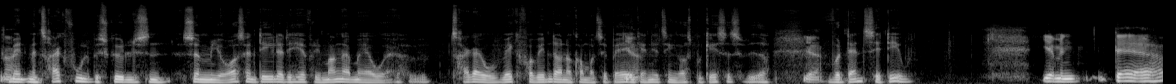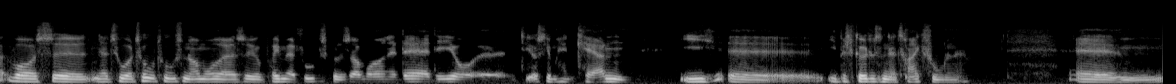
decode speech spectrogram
men, men trækfuglebeskyttelsen, som jo også er en del af det her, fordi mange af dem er jo, trækker jo væk fra vinteren og kommer tilbage ja. igen, jeg tænker også på gæst og så videre. Ja. Hvordan ser det ud? Jamen, der er vores øh, Natur 2000-områder, altså jo primært fuglebeskyttelsesområderne, der er det jo, øh, det er jo simpelthen kernen i, øh, i beskyttelsen af trækfuglene. Øh,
